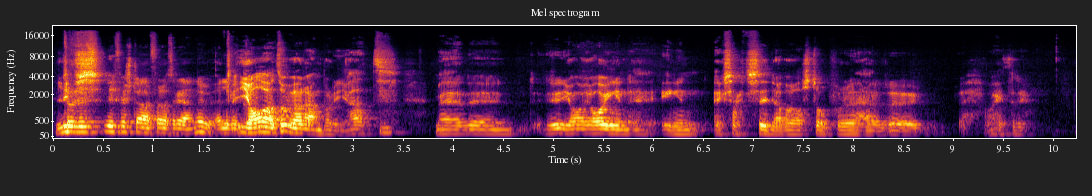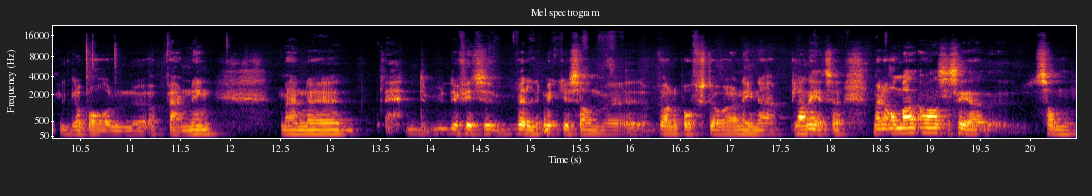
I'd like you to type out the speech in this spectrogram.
livs... vi förstör för oss redan nu? Eller vi- Ja, jag tror vi har redan börjat. Men eh, jag, jag har ingen, ingen exakt sida var jag står på det här, eh, vad heter det, global uppvärmning. Men eh, det, finns ju väldigt mycket som eh, vi håller på att förstöra vår egna planet. Men om man, om man ska säga som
